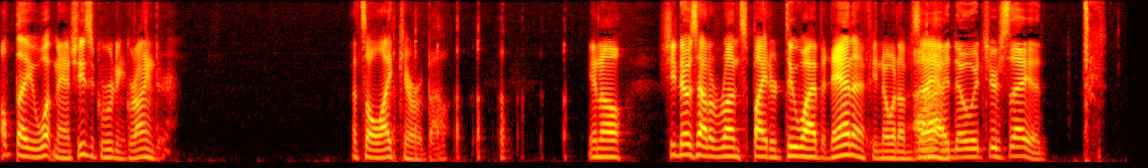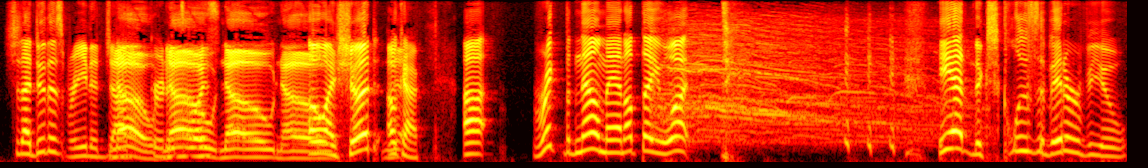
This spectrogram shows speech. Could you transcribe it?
I'll tell you what, man. She's a Gruden grinder. That's all I care about. you know, she knows how to run Spider Two Y Banana. If you know what I'm saying. I know what you're saying. Should I do this? Read it, John. no, Gruden's no, voice? no, no. Oh, I should. No. Okay. Uh, Rick Bonnell, man. I'll tell you what. he had an exclusive interview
